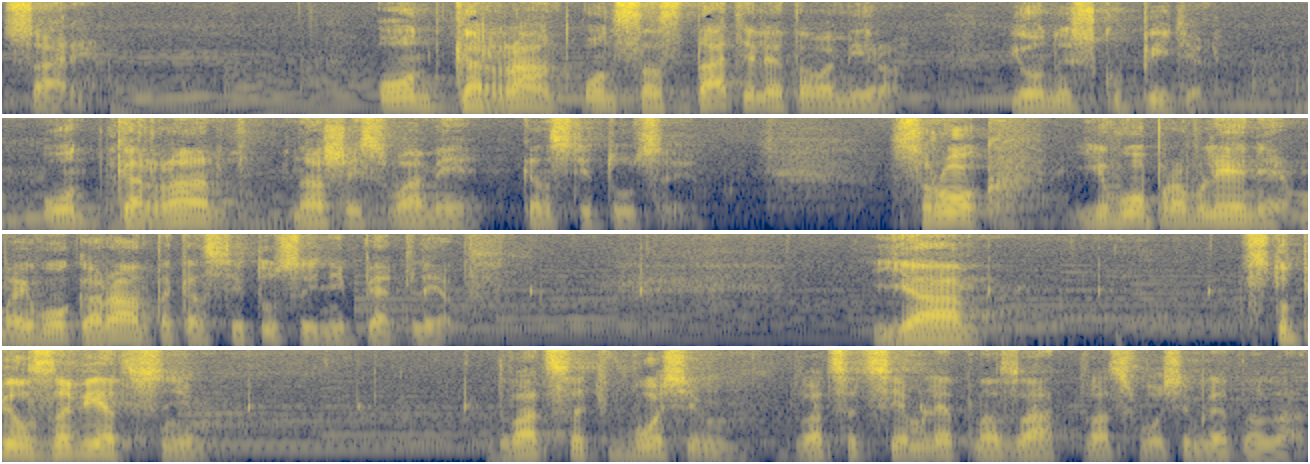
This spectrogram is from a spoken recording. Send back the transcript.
царь. Он гарант, Он создатель этого мира, и Он искупитель. Он гарант нашей с вами Конституции. Срок его правления, моего гаранта Конституции не пять лет. Я вступил в завет с ним 28, 27 лет назад, 28 лет назад.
